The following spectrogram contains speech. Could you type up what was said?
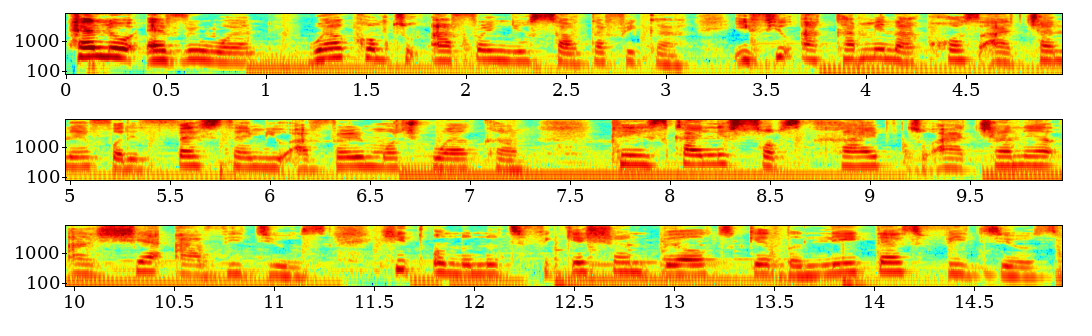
Hello everyone, welcome to Afro News South Africa. If you are coming across our channel for the first time, you are very much welcome. Please kindly subscribe to our channel and share our videos. Hit on the notification bell to get the latest videos.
